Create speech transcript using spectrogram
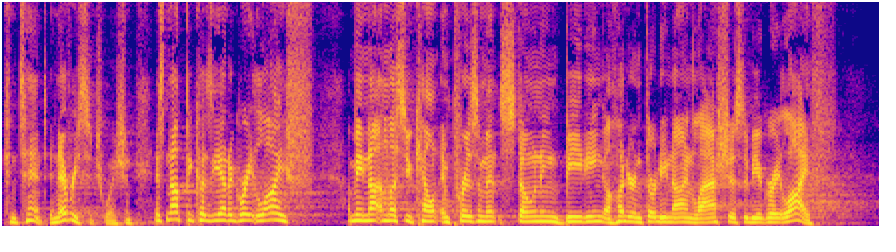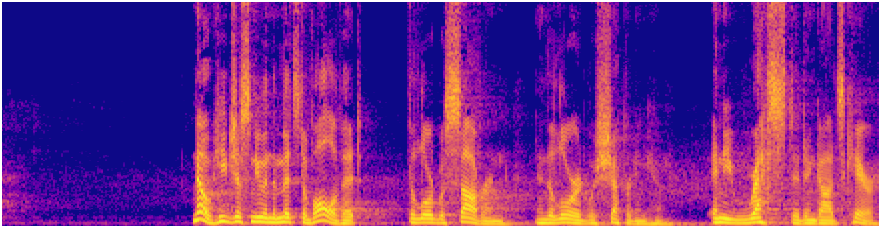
Content in every situation. It's not because he had a great life. I mean, not unless you count imprisonment, stoning, beating, 139 lashes to be a great life. No, he just knew in the midst of all of it, the Lord was sovereign and the Lord was shepherding him. And he rested in God's care.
